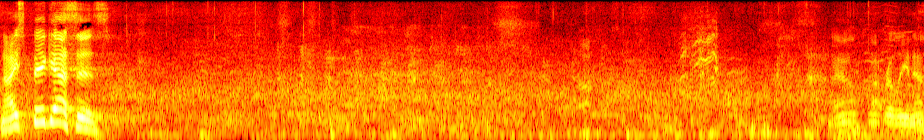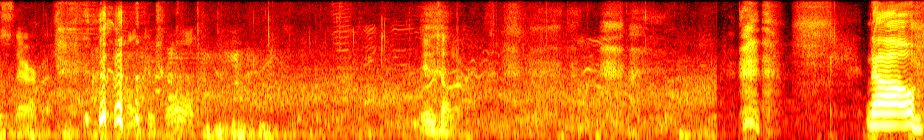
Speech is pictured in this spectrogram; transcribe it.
Nice big S's. not really an S there, but well controlled. Intel. Now,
